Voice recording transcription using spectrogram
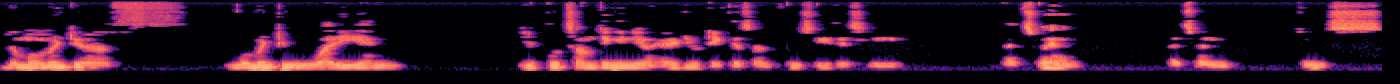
the moment you have the moment you worry and you put something in your head you take yourself too seriously that's when that's when things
